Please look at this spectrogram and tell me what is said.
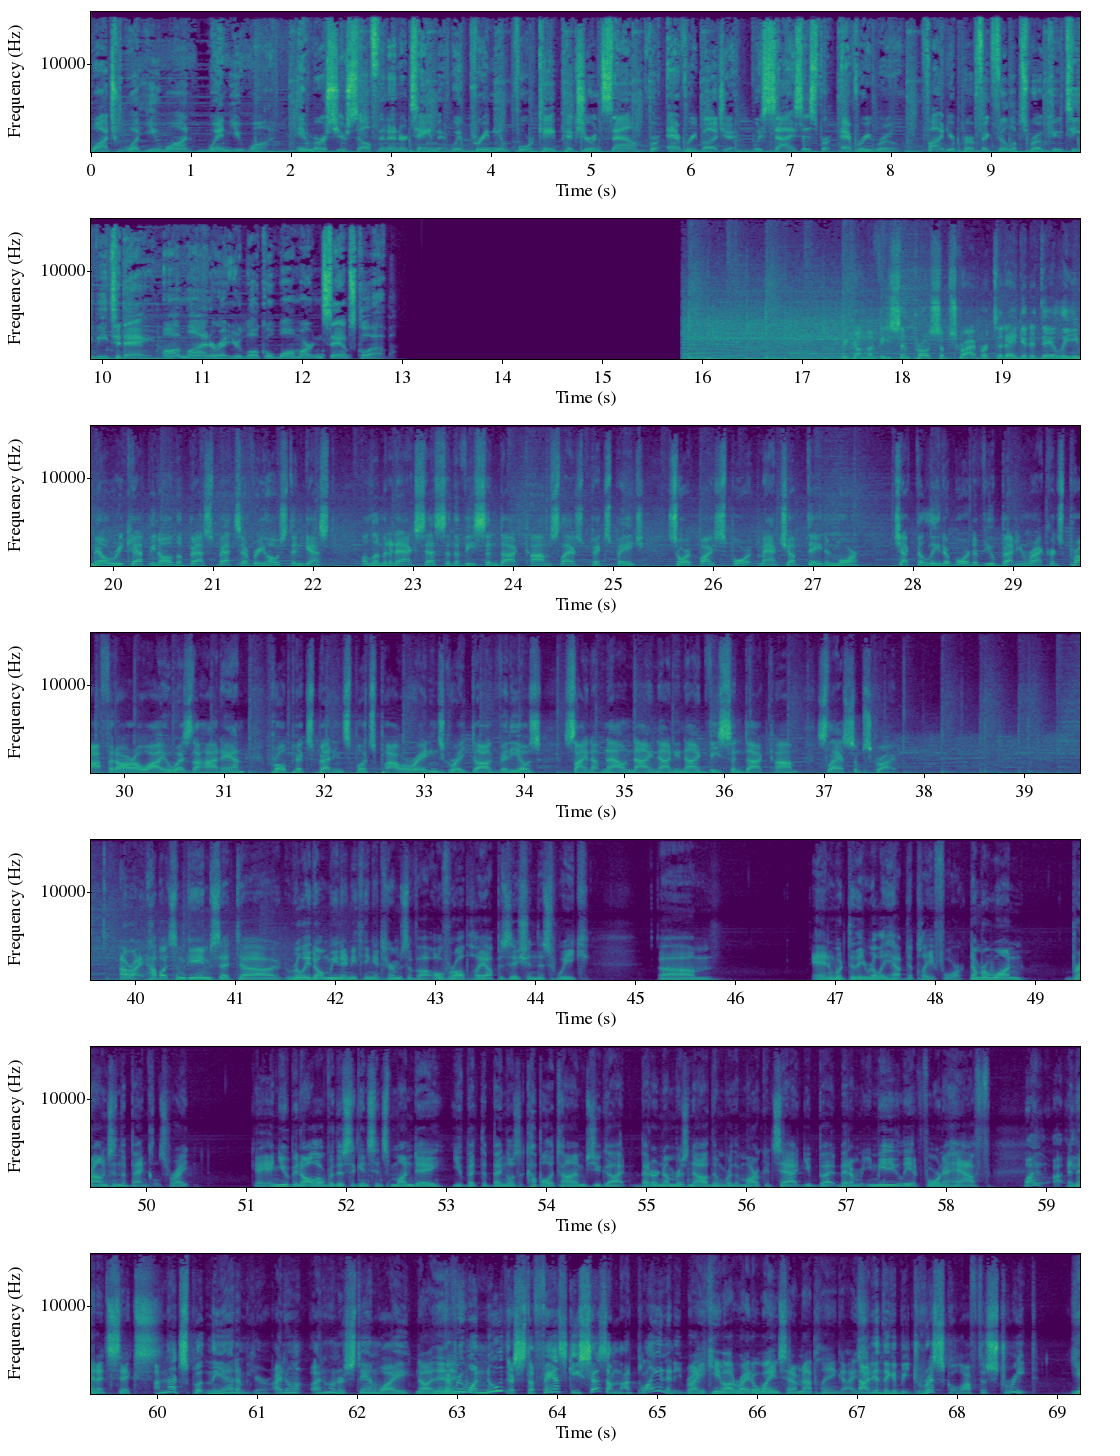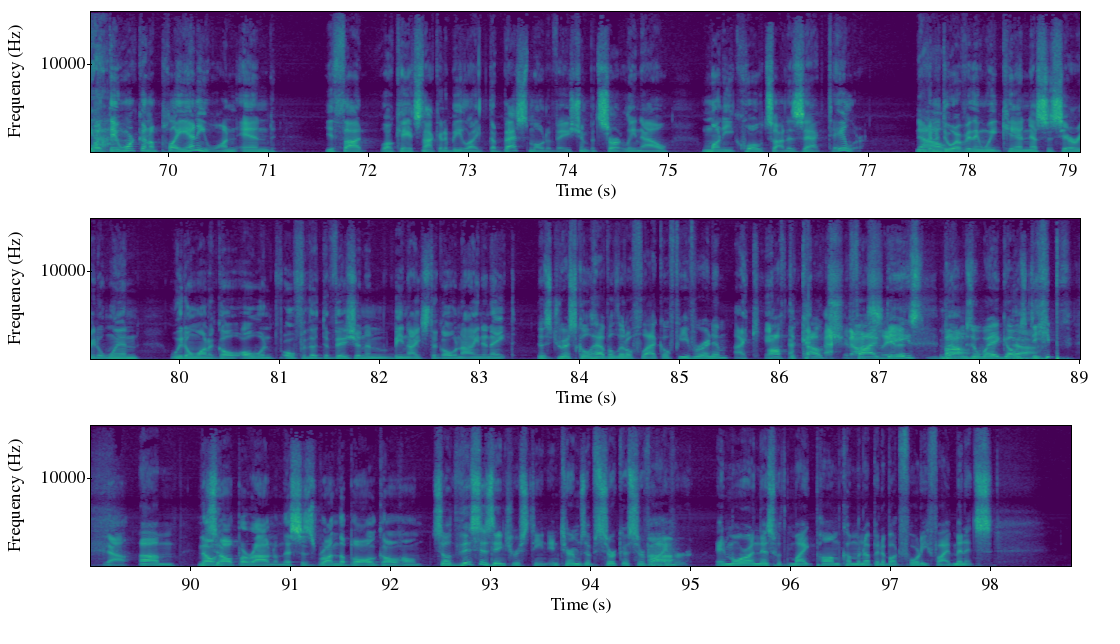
Watch what you want when you want. Immerse yourself in entertainment with premium 4K picture and sound for every budget, with sizes for every room. Find your perfect Philips Roku TV today, online or at your local Walmart and Sam's Club. Become a VSIN Pro subscriber today. Get a daily email recapping all the best bets, every host and guest. Unlimited access to the VSIN.com slash picks page. Sort by sport, matchup, date, and more. Check the leaderboard to view betting records, profit, ROI, who has the hot hand, pro picks, betting splits, power ratings, great dog videos. Sign up now, $9.99, VSIN.com slash subscribe. All right. How about some games that uh, really don't mean anything in terms of uh, overall playoff position this week? Um, and what do they really have to play for? Number one, Browns and the Bengals, right? Okay, and you've been all over this again since Monday. You bet the Bengals a couple of times. You got better numbers now than where the market's at. You bet, bet them immediately at four and a half. Why? And then at six. I'm not splitting the atom here. I don't. I don't understand why. No, then- everyone knew this. Stefanski says I'm not playing anybody. Right, he came out right away and said, "I'm not playing, guys." No, I didn't think it'd be Driskel off the street. Yeah. But they weren't going to play anyone, and you thought, okay, it's not going to be like the best motivation, but certainly now money quotes out of Zac Taylor. We're going to do everything we can necessary to win. We don't want to go 0 and 0 for the division, and it'd be nice to go 9 and 8. Does Driskel have a little Flacco fever in him? I can't Off the couch, five that. days, bombs No. away, goes No. deep. No, Um, no so- help around him. This is run the ball, go home. So this is interesting in terms of Circa Survivor, Uh-huh. and more on this with Mike Palm coming up in about 45 minutes.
